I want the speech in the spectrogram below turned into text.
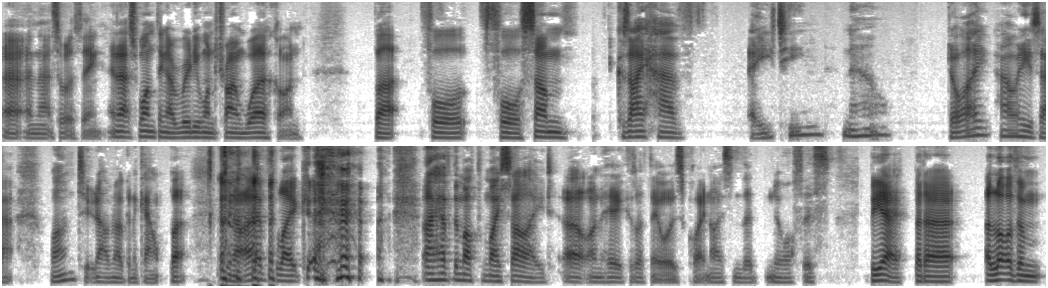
uh, and that sort of thing, and that's one thing I really want to try and work on. But for for some because I have eighteen now. Do I? How many is that? One, two. No, I'm not going to count. But you know, I have like I have them up on my side uh, on here because I think it was quite nice in the new office. But yeah, but uh, a lot of them,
